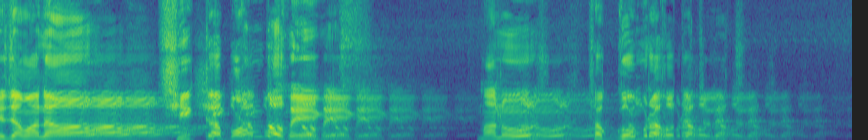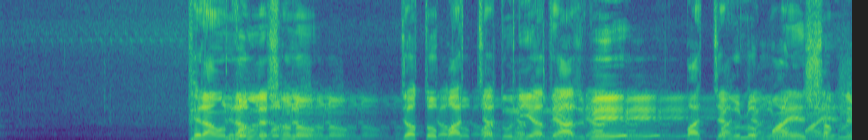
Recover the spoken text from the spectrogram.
এ জামানাও শিক্ষা বন্ধ হয়ে গেছে। মানুষ সব গোমরা হতে চলেছে। ফেরাউন বললে শোনো যত বাচ্চা দুনিয়াতে আসবে বাচ্চাগুলো মায়ের সামনে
